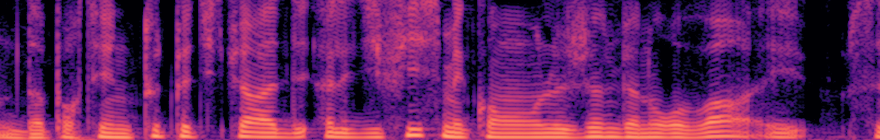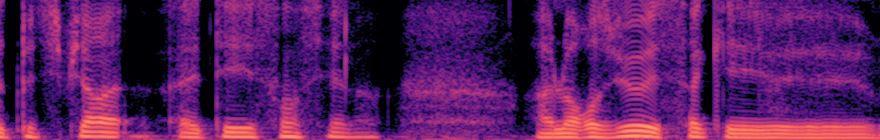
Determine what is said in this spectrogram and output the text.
d'apporter une toute petite pierre à l'édifice, mais quand le jeune vient nous revoir, et cette petite pierre a, été essentielle à leurs yeux, et ça qui est,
